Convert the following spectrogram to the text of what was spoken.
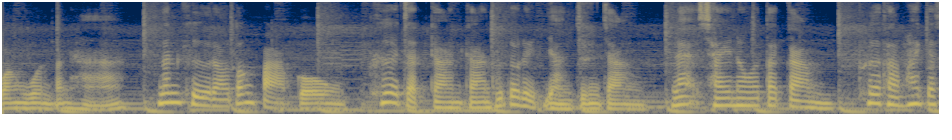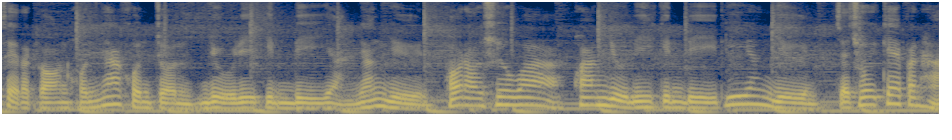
วังวนปัญหา นั่นคือเราต้องปราบโกง เพื่อจัดการการทุจริตอย่างจริงจัง และใช้นวัตกรรม เพื่อทำให้เกษตรกรคนยากคนจนอยู่ดีกินดีอย่างยั่งยืน เพราะเราเชื่อว่าความอยู่ดีกินดีที่ยั่งยืน จะช่วยแก้ปัญหา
